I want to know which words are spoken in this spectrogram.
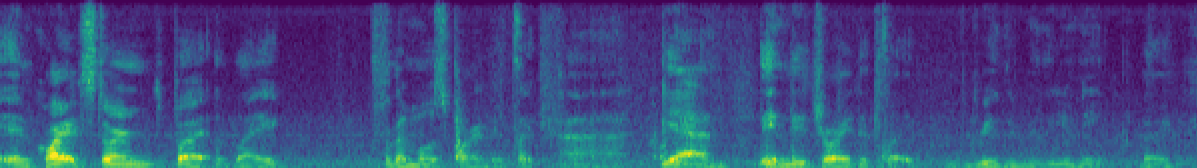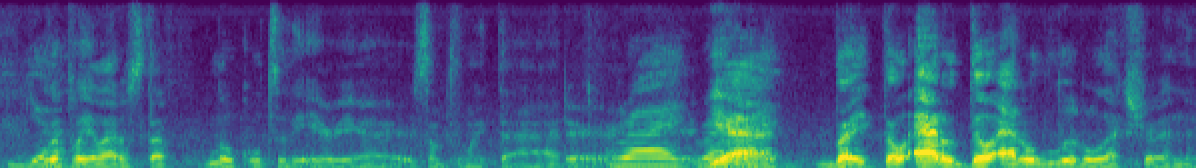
in quiet storms but like for the most part it's like uh, yeah in Detroit it's like really really unique yeah. I play a lot of stuff local to the area or something like that or Right. Right. yeah Right. like they'll add a, they'll add a little extra in there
